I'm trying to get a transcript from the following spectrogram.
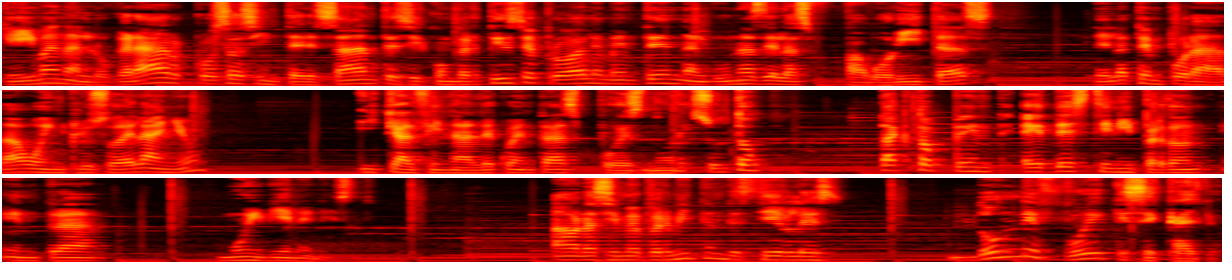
que iban a lograr cosas interesantes y convertirse probablemente en algunas de las favoritas de la temporada o incluso del año, y que al final de cuentas pues no resultó. Tacto eh, Destiny perdón, entra muy bien en esto. Ahora si me permiten decirles, ¿dónde fue que se cayó?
